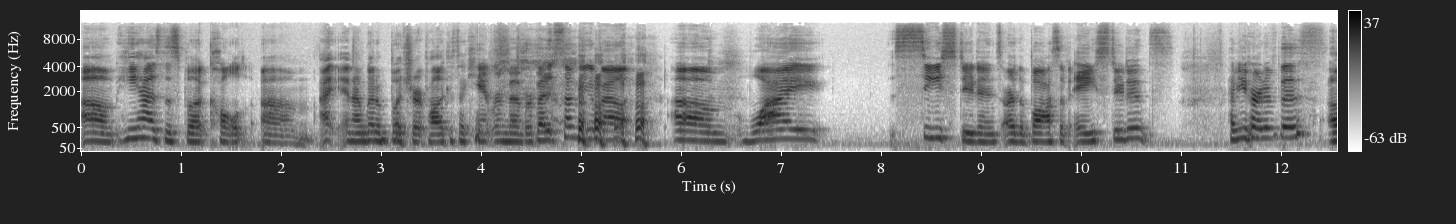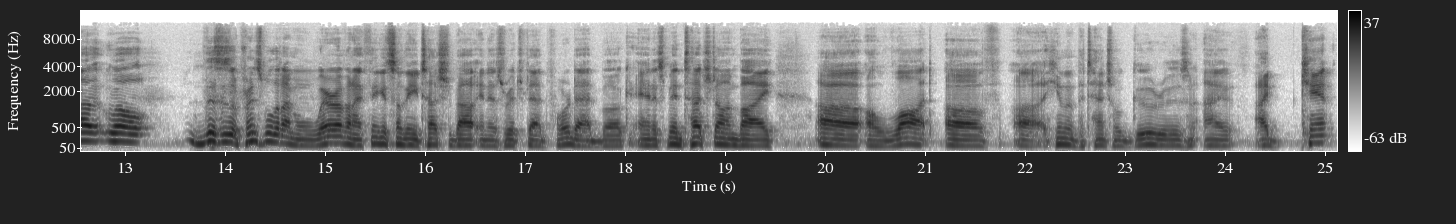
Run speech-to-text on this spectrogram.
um, he has this book called, um, I, and I'm going to butcher it probably because I can't remember, but it's something about um, why C students are the boss of A students. Have you heard of this? Uh, well, this is a principle that I'm aware of, and I think it's something he touched about in his Rich Dad Poor Dad book, and it's been touched on by uh, a lot of uh, human potential gurus. And I I can't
